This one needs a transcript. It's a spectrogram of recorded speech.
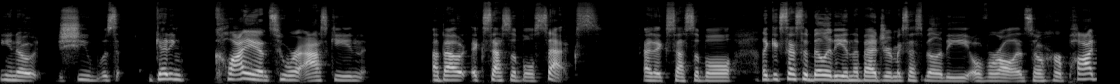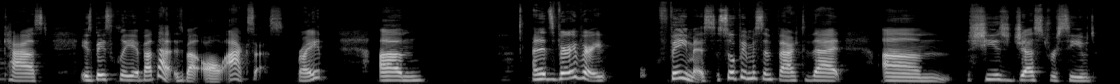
you know, she was getting clients who were asking about accessible sex and accessible like accessibility in the bedroom accessibility overall. And so her podcast is basically about that. It's about all access right? Um and it's very very famous so famous in fact that um she has just received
